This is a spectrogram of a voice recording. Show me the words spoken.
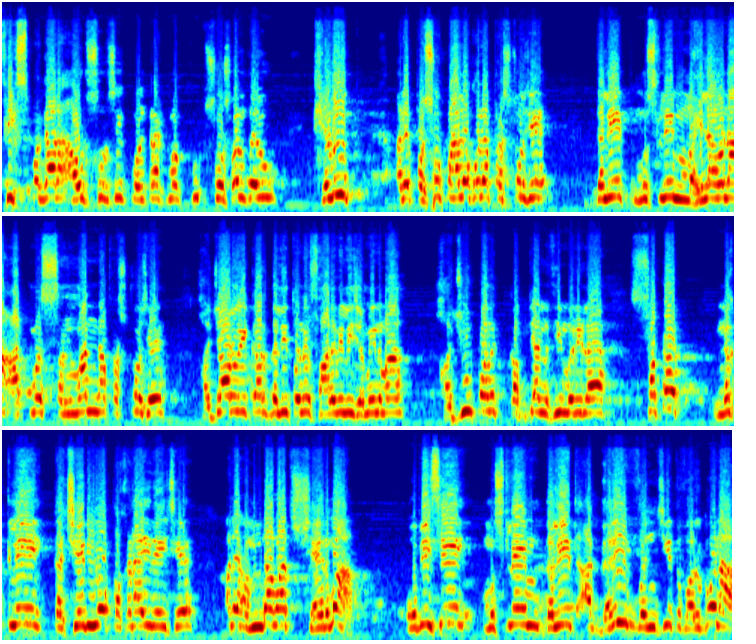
ફિક્સ પગાર, આઉટસોર્સિંગ કોન્ટ્રાક્ટમાં ખૂબ શોષણ થયું. ખેડૂત અને પશુપાલકોના પ્રશ્નો છે. દલિત, મુસ્લિમ મહિલાઓના આત્મસન્માનના પ્રશ્નો છે. હજારો એકર દલિતોને ફાળવેલી જમીનમાં હજુ પણ કબજા નથી મળેલા સતત નકલી કચેરીઓ પકડાઈ રહી છે અને અમદાવાદ શહેરમાં ઓબીસી, મુસ્લિમ, દલિત આ ગરીબ વંચિત વર્ગોના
